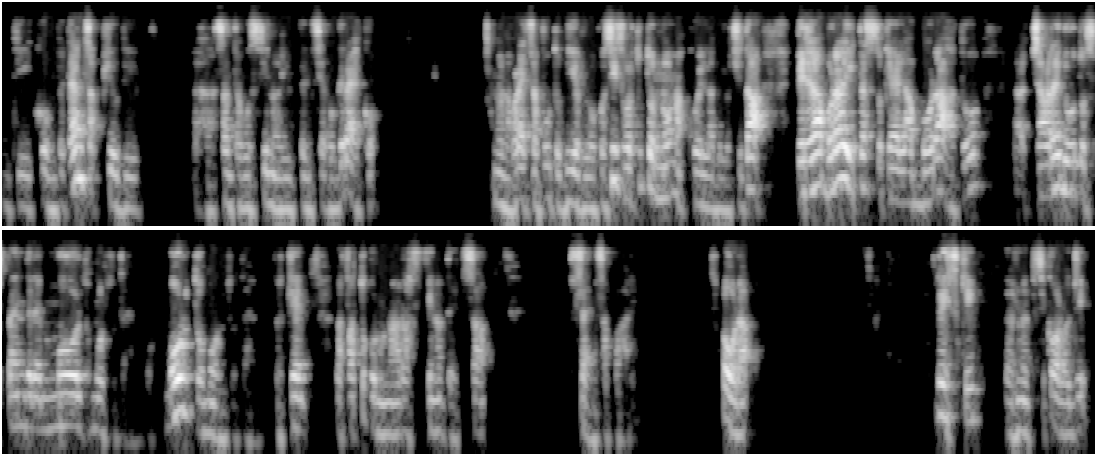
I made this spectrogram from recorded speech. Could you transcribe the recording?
di competenza più di uh, Sant'Agostino e il pensiero greco. Non avrei saputo dirlo così, soprattutto non a quella velocità. Per elaborare il testo che ha elaborato uh, ci avrei dovuto spendere molto, molto tempo, molto, molto tempo, perché l'ha fatto con una raffinatezza senza pari. Ora, rischi per noi psicologi?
